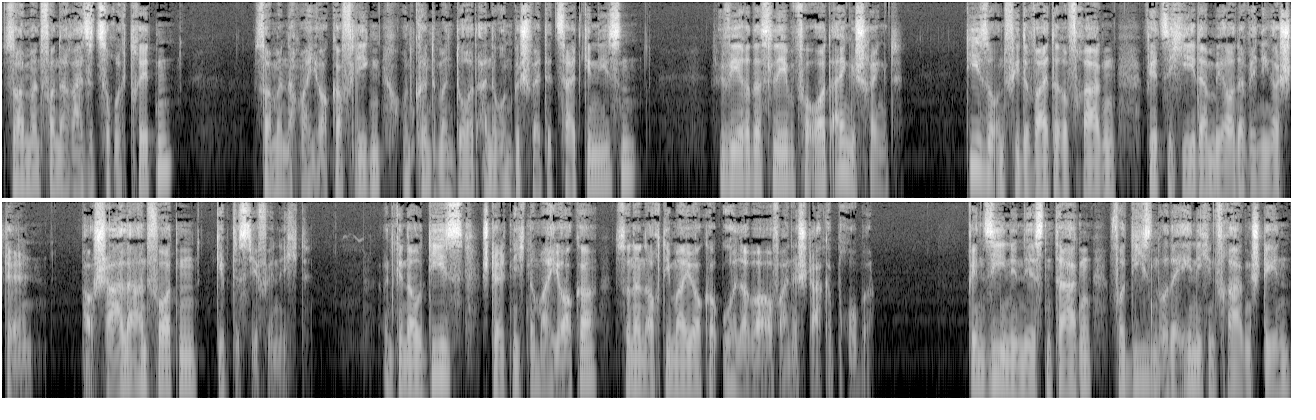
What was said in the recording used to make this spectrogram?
Soll man von der Reise zurücktreten? Soll man nach Mallorca fliegen und könnte man dort eine unbeschwerte Zeit genießen? Wie wäre das Leben vor Ort eingeschränkt? Diese und viele weitere Fragen wird sich jeder mehr oder weniger stellen. Pauschale Antworten gibt es hierfür nicht. Und genau dies stellt nicht nur Mallorca, sondern auch die Mallorca-Urlauber auf eine starke Probe. Wenn Sie in den nächsten Tagen vor diesen oder ähnlichen Fragen stehen,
